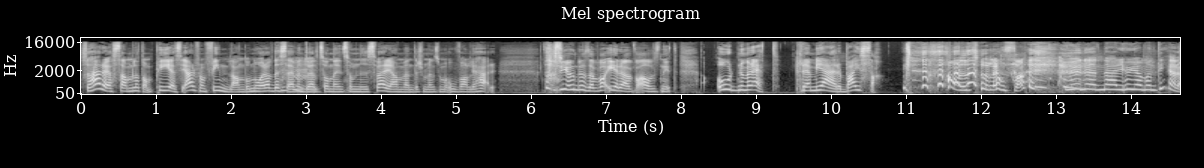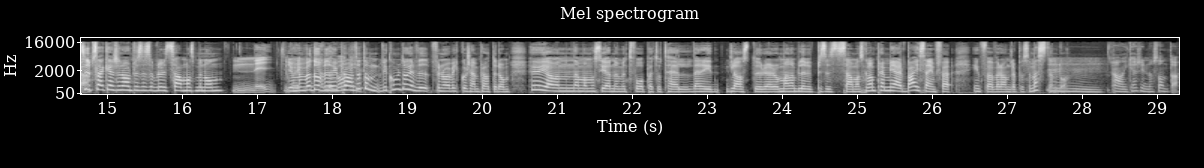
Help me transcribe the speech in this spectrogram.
Så här har jag samlat dem. PS, jag är från Finland och några av dessa eventuellt sådana som ni i Sverige använder som en som är ovanliga här. Alltså jag undrar så här, vad är det här för avsnitt? Ord nummer ett, premiärbajsa har vi tydligen sagt. Men eh, när, hur gör man det då? Typ såhär kanske man precis har blivit tillsammans med någon. Nej. Ja men vadå, vi har ju pratat det? om, vi kommer ihåg att vi för några veckor sedan pratade om hur gör man när man måste göra nummer två på ett hotell där det är glasdörrar och man har blivit precis tillsammans. Ska man premiärbajsa inför, inför varandra på semestern då? Mm, ja det kanske är något sånt då.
